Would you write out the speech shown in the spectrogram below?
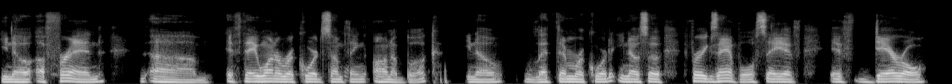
you know, a friend, um, if they want to record something on a book, you know, let them record it. You know, so for example, say if if Darrell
